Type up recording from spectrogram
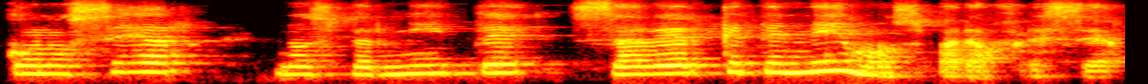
Conocer nos permite saber qué tenemos para ofrecer,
